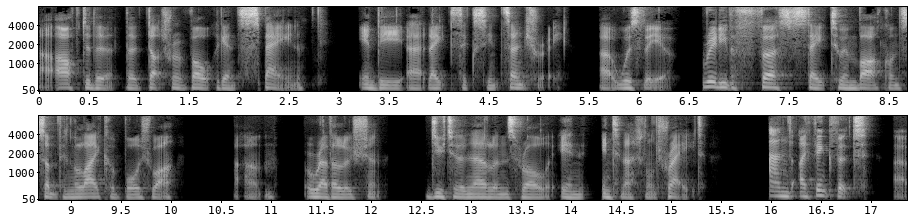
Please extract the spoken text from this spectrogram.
uh, after the, the Dutch revolt against Spain in the uh, late 16th century, uh, was the really the first state to embark on something like a bourgeois um, revolution due to the Netherlands' role in international trade. And I think that uh,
